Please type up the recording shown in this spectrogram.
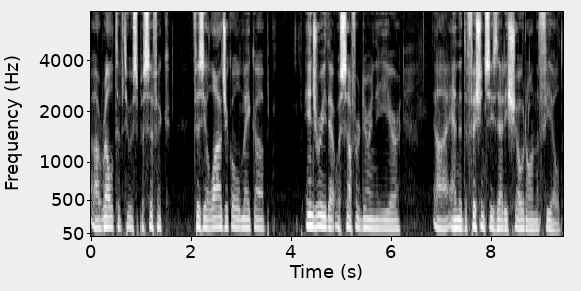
uh, relative to a specific physiological makeup, injury that was suffered during the year, uh, and the deficiencies that he showed on the field.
